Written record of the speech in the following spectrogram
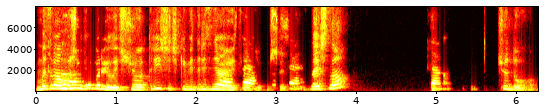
Ми з вами вже говорили, що трішечки відрізняються. Знайшла? Так. Чудово.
